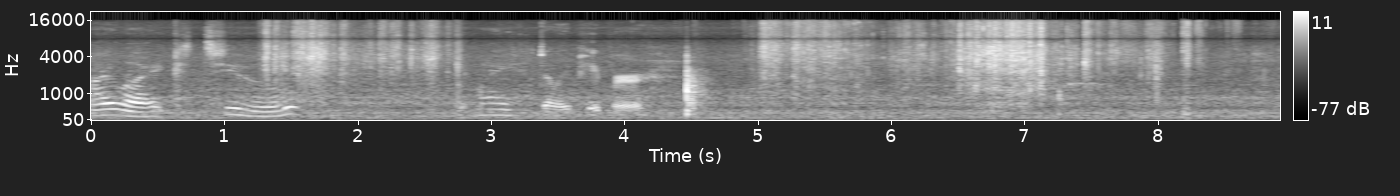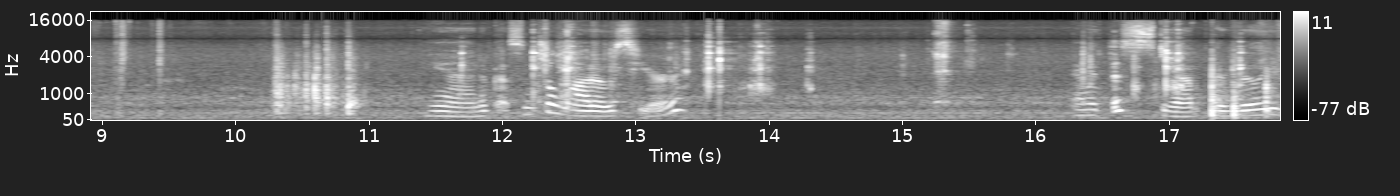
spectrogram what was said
I like to get my deli paper. And I've got some gelatos here. With this stamp, I really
